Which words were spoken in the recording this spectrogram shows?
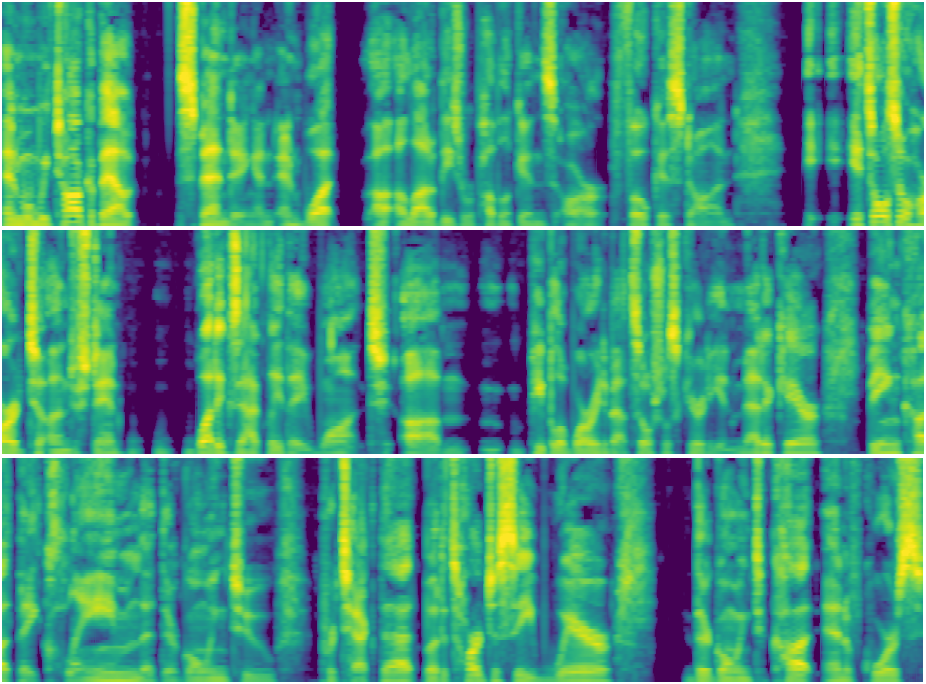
And when we talk about spending and, and what a lot of these Republicans are focused on, it's also hard to understand what exactly they want. Um, people are worried about Social Security and Medicare being cut. They claim that they're going to protect that, but it's hard to see where they're going to cut. And of course,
